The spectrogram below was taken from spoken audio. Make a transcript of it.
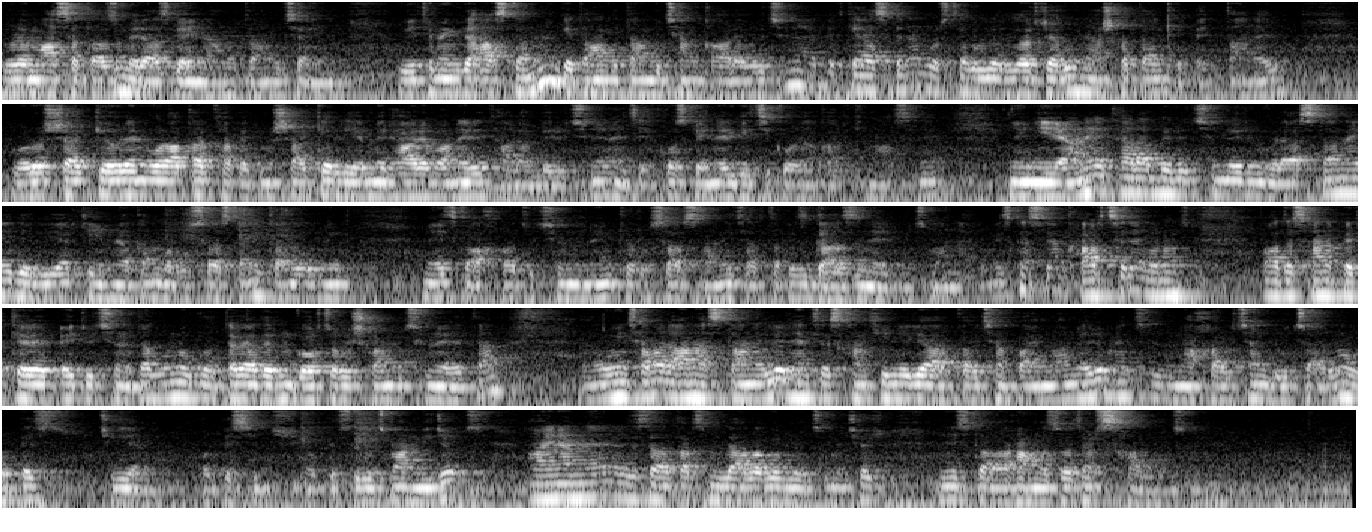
որը մասնակազում էր ազգային անվտանգության ու եթե մենք դա հասկանում ենք այդ անվտանգության կարևորությունը, պետք է հասկանանք, որ ստեղ լրջագույն աշխատանք է պետք տանել որոշակիորեն օրակարգ է պետք մշակել եւ մեր հարևանների հետ հարաբերություններ հենց այդ խոսքը էներգետիկ օրակարգի մասին է նույն Իրանի հետ հարաբերություններում Վրաստանի հետ եւ իհարկե հիմնական Ռուսաստանի կարող մենք մեծ կախվածություն ունենք Ռուսաստանից հատկապես գազի ներմուծման առումով։ Իսկ սրանք հարցեր են, որոնց պատասխանը պետք է պետությունը տա, ու տվյալ գործող իշխանությունները տան ու ինձ համար անհասկանալի է հենց այս խնդիրների արկայության պայմաններում հենց նախարարության լուծարումը որպես, չգիտեմ, որպես ինչ, որպես լուծման միջոց, այն ամենը կարծում լավագույն լուծումը չէր, նույնիսկ համոզված եմ սխալ լուծում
